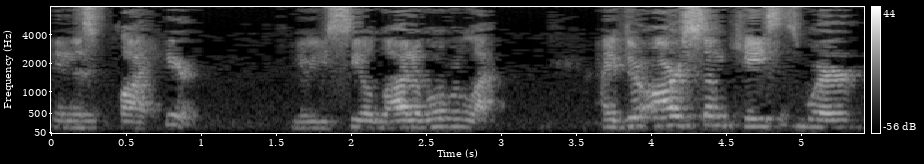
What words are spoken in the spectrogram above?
in this plot here. You know, you see a lot of overlap. There are some cases where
